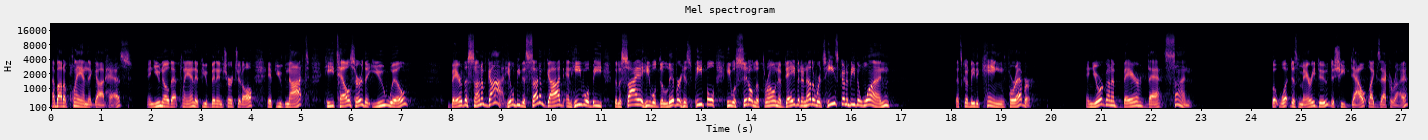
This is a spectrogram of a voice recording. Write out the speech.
about a plan that God has. And you know that plan if you've been in church at all. If you've not, he tells her that you will bear the Son of God. He'll be the Son of God and he will be the Messiah. He will deliver his people. He will sit on the throne of David. In other words, he's going to be the one that's going to be the king forever. And you're going to bear that son. But what does Mary do? Does she doubt like Zechariah?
